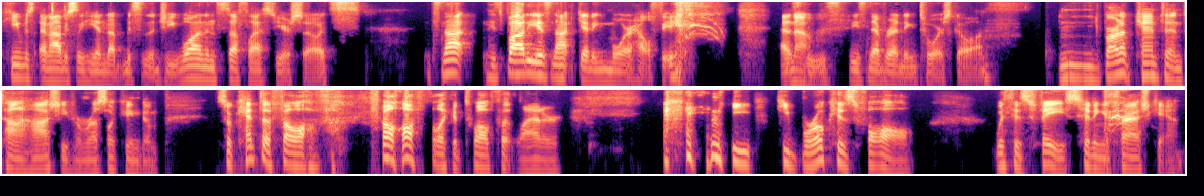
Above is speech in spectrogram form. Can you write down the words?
he was and obviously he ended up missing the G1 and stuff last year so it's it's not his body is not getting more healthy as No. these these never-ending tours go on. You brought up kenta and tanahashi from wrestle kingdom. So kenta fell off fell off like a 12 foot ladder. And he he broke his fall with his face hitting a trash can.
